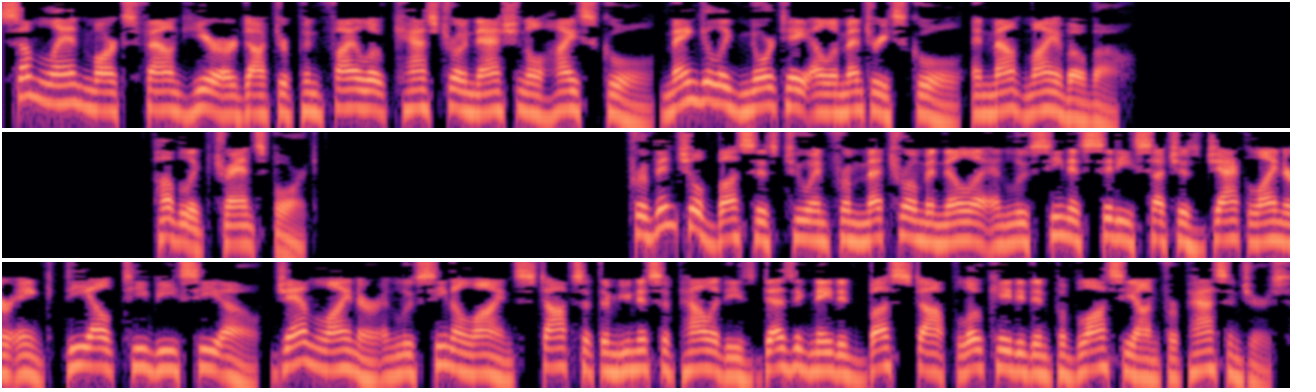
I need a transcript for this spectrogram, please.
Some landmarks found here are Dr. Panfilo Castro National High School, Mangilag Norte Elementary School, and Mount Mayabobo. Public transport Provincial buses to and from Metro Manila and Lucena City such as JAC Liner Inc., DLTBCO, Jam Liner and Lucena Lines stops at the municipality's designated bus stop located in Poblacion for passengers.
